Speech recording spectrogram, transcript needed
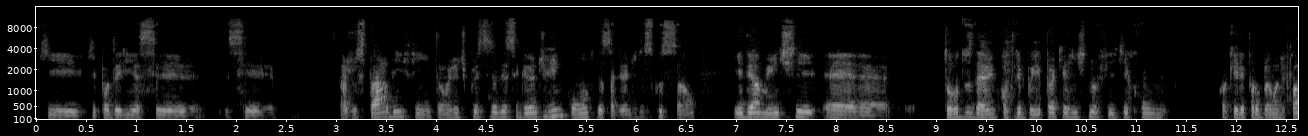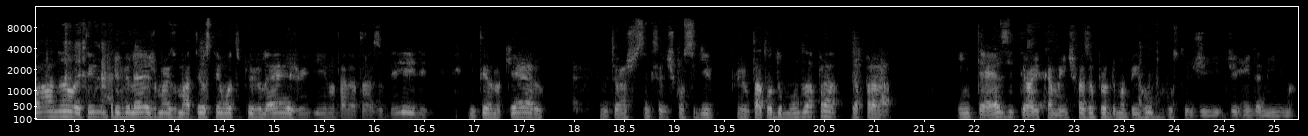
que, que poderia ser, ser ajustada, enfim. Então a gente precisa desse grande reencontro, dessa grande discussão. Idealmente, é, todos devem contribuir para que a gente não fique com, com aquele problema de falar, ah, não, eu tenho um privilégio, mas o Matheus tem outro privilégio e não está na atrás dele, então eu não quero. Então, acho assim, que se a gente conseguir juntar todo mundo, dá para, dá para em tese, teoricamente, fazer um programa bem robusto de, de renda mínima.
